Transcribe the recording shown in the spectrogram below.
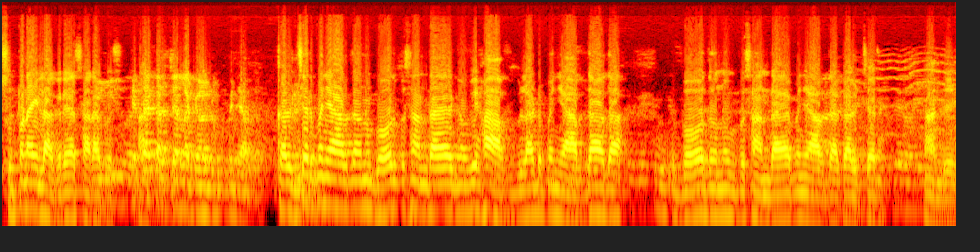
ਸੁਪਨਾ ਹੀ ਲੱਗ ਰਿਹਾ ਸਾਰਾ ਕੁਝ ਕਿੱਦਾਂ ਕਲਚਰ ਲੱਗਾ ਉਹਨੂੰ ਪੰਜਾਬ ਦਾ? ਕਲਚਰ ਪੰਜਾਬ ਦਾ ਉਹਨੂੰ ਬਹੁਤ ਪਸੰਦ ਆਇਆ ਕਿਉਂਕਿ ਹਾਫ ਬਲੱਡ ਪੰਜਾਬ ਦਾ ਉਹਦਾ ਬਹੁਤ ਉਹਨੂੰ ਪਸੰਦ ਆਇਆ ਪੰਜਾਬ ਦਾ ਕਲਚਰ ਹਾਂਜੀ।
